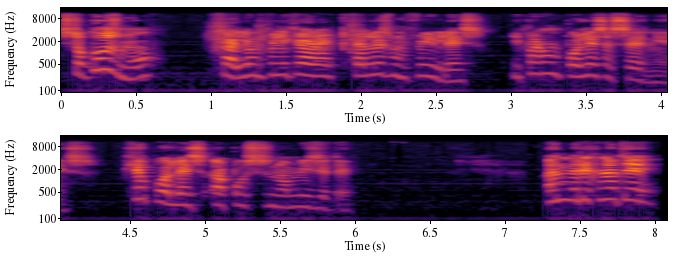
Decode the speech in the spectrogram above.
Στον κόσμο, καλοί μου φίλοι και καλές μου φίλες, υπάρχουν πολλές ασθένειες. Πιο πολλές από όσες νομίζετε. Αν ρίχνατε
